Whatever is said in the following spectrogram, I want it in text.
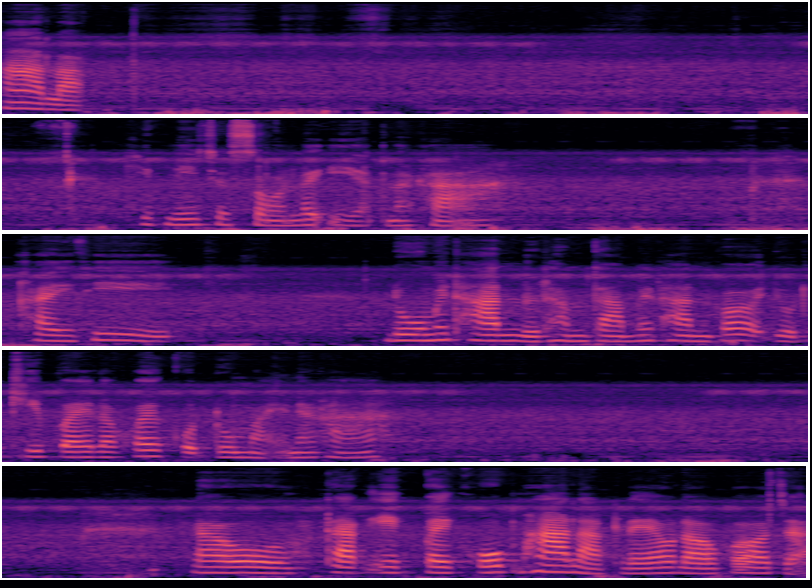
ห้าหลัก คลิปนี้จะสอนละเอียดนะคะ ใครที่ดูไม่ทันหรือทำตามไม่ทันก็หยุดคลิปไว้แล้วค่อยกดดูใหม่นะคะ เราถักเอกไปครบห้าหลักแล้วเราก็จะ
